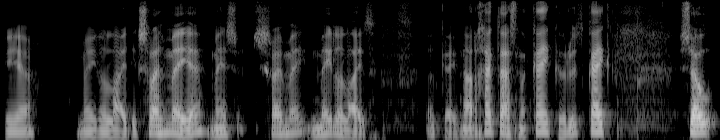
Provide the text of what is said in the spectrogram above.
Ja, MailerLite. Ik schrijf mee, hè, mensen? Schrijf mee. MailerLite. Oké, okay. nou dan ga ik daar eens naar kijken, Ruud. Kijk, zo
